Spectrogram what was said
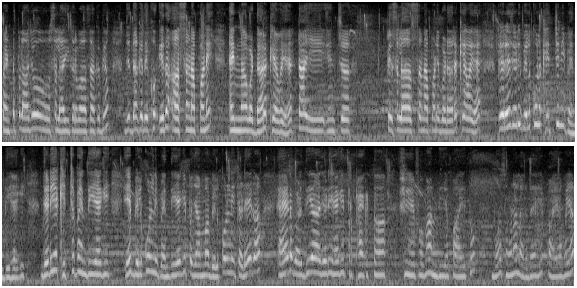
ਪੈਂਟ ਪਲਾਜੋ ਸਿਲਾਈ ਕਰਵਾ ਸਕਦੇ ਹੋ। ਜਿੱਦਾਂ ਕਿ ਦੇਖੋ, ਇਹਦਾ ਆਸਣ ਆਪਾਂ ਨੇ ਇੰਨਾ ਵੱਡਾ ਰੱਖਿਆ ਹੋਇਆ ਹੈ 2.5 ਇੰਚ ਪਿਛਲਾ ਆਸਣ ਆਪਾਂ ਨੇ ਬੜਾ ਰੱਖਿਆ ਹੋਇਆ ਹੈ, ਫਿਰ ਇਹ ਜਿਹੜੀ ਬਿਲਕੁਲ ਖਿੱਚ ਨਹੀਂ ਪੈਂਦੀ ਹੈਗੀ। ਜਿਹੜੀ ਇਹ ਖਿੱਚ ਪੈਂਦੀ ਹੈਗੀ, ਇਹ ਬਿਲਕੁਲ ਨਹੀਂ ਪੈਂਦੀ ਹੈਗੀ, ਪਜਾਮਾ ਬਿਲਕੁਲ ਨਹੀਂ ਚੜੇਗਾ ਐਨ ਵਧੀਆ ਜਿਹੜੀ ਹੈਗੀ ਪਰਫੈਕਟ ਸ਼ੇਪ ਬਣਦੀ ਹੈ ਪਾਏ ਤੋਂ। ਬਹੁਤ ਸੋਹਣਾ ਲੱਗਦਾ ਇਹ ਪਾਇਆ ਹੋਇਆ।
